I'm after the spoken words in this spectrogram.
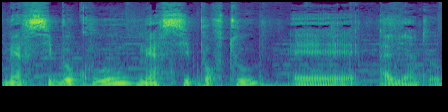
Merci beaucoup, merci pour tout et à bientôt.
